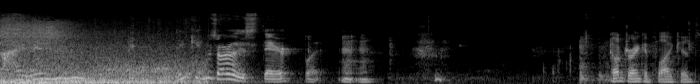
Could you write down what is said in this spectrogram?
I. I think it was always there, but Mm-mm. Don't drink and fly, kids.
